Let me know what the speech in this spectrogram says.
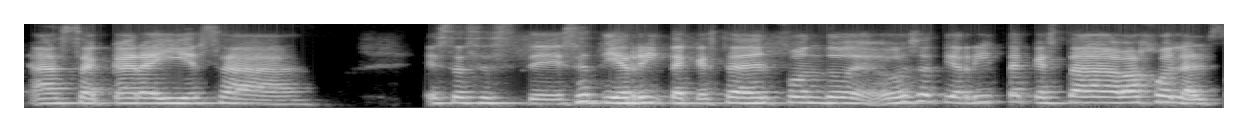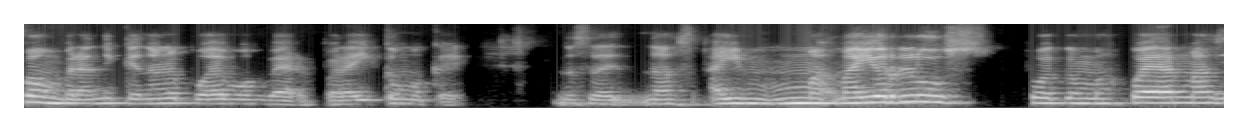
a sacar ahí esa, este, esa tierrita que está en el fondo, o esa tierrita que está abajo de la alfombra, ni que no lo podemos ver, por ahí como que nos, nos, hay mayor luz, porque nos puede dar más,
